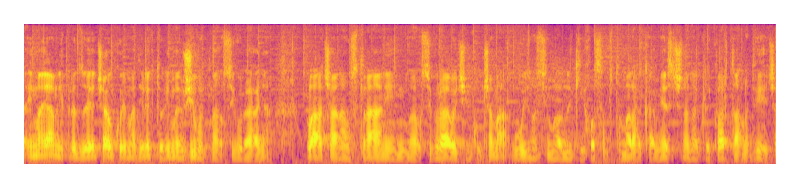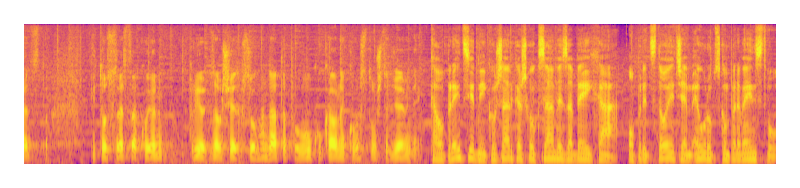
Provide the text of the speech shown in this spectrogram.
Dakle, ima javnih preduzeća u kojima direktori imaju životna osiguranja, plaćana u stranim osiguravajućim kućama u iznosima od nekih 800 maraka mjesečno, dakle kvartalno 2400. I to su sredstva koje oni pri završetku svog mandata povuku kao neku vrstu ušteđevine. Kao predsjednik Košarkaškog saveza BiH o predstojećem europskom prvenstvu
